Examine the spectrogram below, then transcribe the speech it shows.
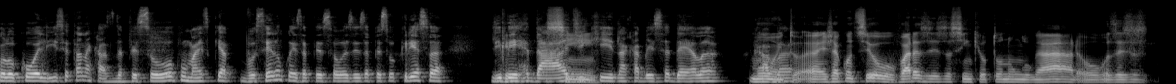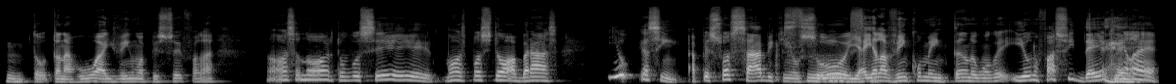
colocou ali, você tá na casa da pessoa, por mais que a- você não conheça a pessoa, às vezes a pessoa cria essa liberdade Sim. que na cabeça dela acaba- Muito. É, já aconteceu várias vezes assim que eu tô num lugar, ou às vezes Hum. tô, tô na rua, aí vem uma pessoa e fala: Nossa, Norton, você. Nossa, posso te dar um abraço? E eu, assim, a pessoa sabe quem eu Sim, sou, e aí sim. ela vem comentando alguma coisa, e eu não faço ideia quem É. ela é.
